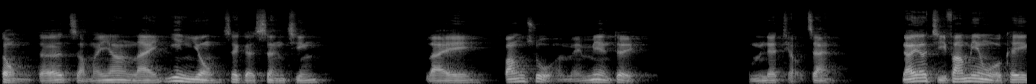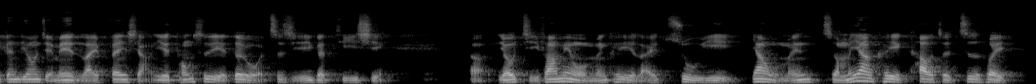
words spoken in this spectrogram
懂得怎么样来应用这个圣经，来帮助我们面对我们的挑战。然后有几方面我可以跟弟兄姐妹来分享，也同时也对我自己一个提醒。啊，有几方面我们可以来注意，让我们怎么样可以靠着智慧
